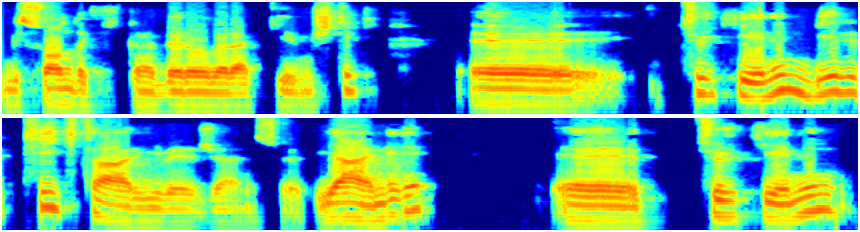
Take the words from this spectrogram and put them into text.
Bir son dakika haberi olarak girmiştik. E, Türkiye'nin bir peak tarihi vereceğini söyledi. Yani e, Türkiye'nin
